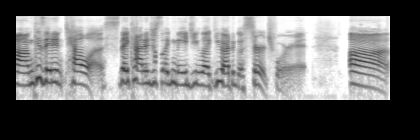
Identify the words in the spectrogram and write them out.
um because they didn't tell us. They kind of just like made you like you had to go search for it. Uh,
